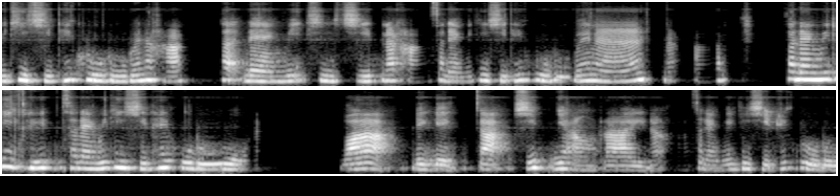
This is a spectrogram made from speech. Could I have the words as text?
วิธีคิดให้ครูดูด้วยนะคะ แสดงวิธีคิดนะคะ แสดงวิธีคิดให้ครูดูด้วยนะนะคะแสดงวิธีคิดแสดงวิธีคิดให้ครูดู ว่าเด็กๆจะคิดอย่างไรนะคะ แสดงวิธีคิดให้ครูดู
